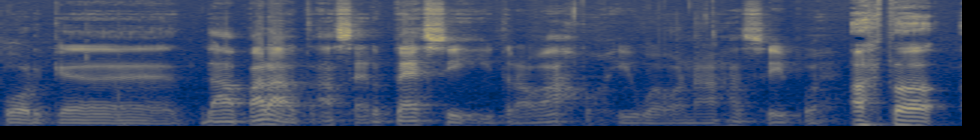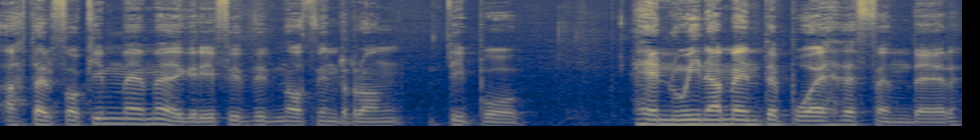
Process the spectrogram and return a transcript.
Porque da para hacer tesis y trabajos y huevonadas así, pues. Hasta, hasta el fucking meme de Griffith Did Nothing Wrong, tipo, genuinamente puedes defender.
